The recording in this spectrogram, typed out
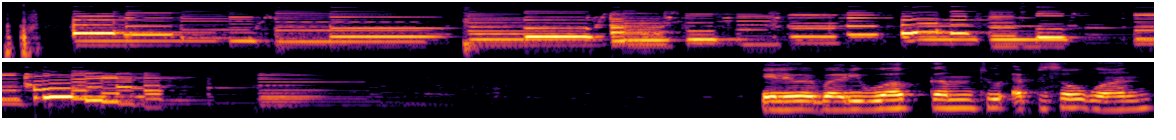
Hello, everybody. Welcome to episode one.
